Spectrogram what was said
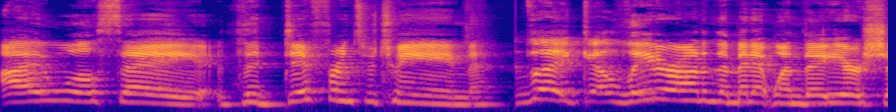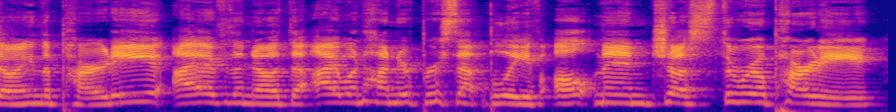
I will say the difference between, like, later on in the minute when they are showing the party, I have the note that I 100% believe Altman just threw a party.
